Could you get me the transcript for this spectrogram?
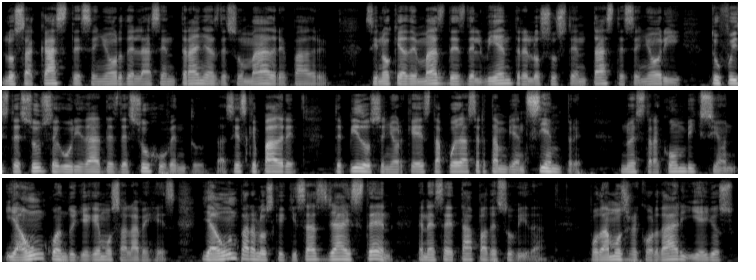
lo sacaste, Señor, de las entrañas de su madre, Padre, sino que además desde el vientre lo sustentaste, Señor, y tú fuiste su seguridad desde su juventud. Así es que, Padre, te pido, Señor, que ésta pueda ser también siempre nuestra convicción, y aun cuando lleguemos a la vejez, y aun para los que quizás ya estén en esa etapa de su vida, podamos recordar y ellos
